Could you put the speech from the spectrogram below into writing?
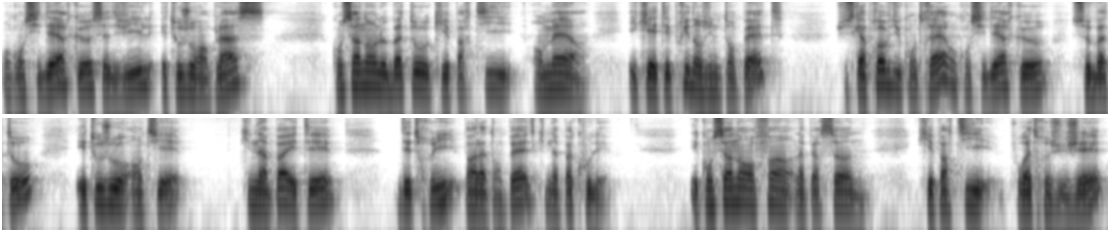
on considère que cette ville est toujours en place. Concernant le bateau qui est parti en mer et qui a été pris dans une tempête, jusqu'à preuve du contraire, on considère que ce bateau est toujours entier, qu'il n'a pas été détruit par la tempête, qu'il n'a pas coulé. Et concernant enfin la personne qui est partie pour être jugée,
